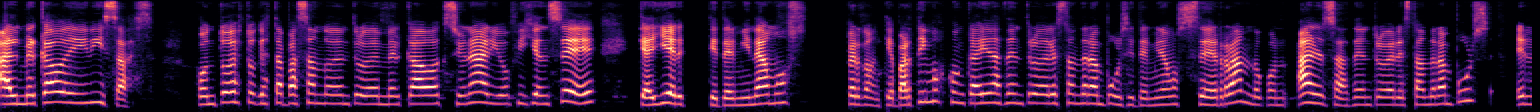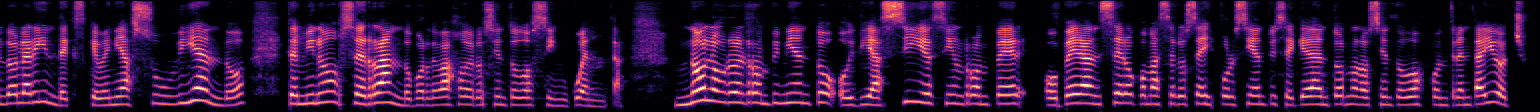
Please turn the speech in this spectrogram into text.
al mercado de divisas con todo esto que está pasando dentro del mercado accionario, fíjense que ayer que terminamos, perdón, que partimos con caídas dentro del Standard Poor's y terminamos cerrando con alzas dentro del Standard Poor's, el dólar index que venía subiendo terminó cerrando por debajo de los 102.50. No logró el rompimiento, hoy día sigue sin romper, opera en 0,06% y se queda en torno a los 102,38.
